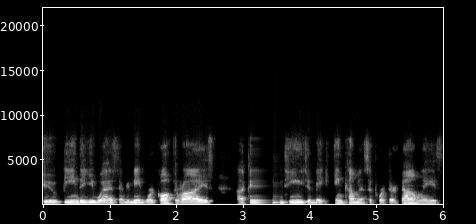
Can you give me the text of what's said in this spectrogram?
to be in the US and remain work authorized, uh, continue to make income and support their families,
